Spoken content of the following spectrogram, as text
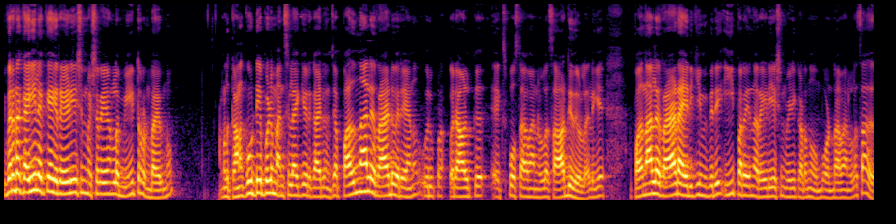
ഇവരുടെ കയ്യിലൊക്കെ ഈ റേഡിയേഷൻ മെഷർ ചെയ്യാനുള്ള മീറ്റർ ഉണ്ടായിരുന്നു. നമ്മൾ കണക്കൂട്ടിയപ്പോഴും മനസ്സിലാക്കിയ ഒരു കാര്യം എന്ന് വെച്ചാൽ പതിനാല് റാഡ് വരെയാണ് ഒരു ഒരാൾക്ക് എക്സ്പോസ് ആവാനുള്ള സാധ്യതയുള്ളത്. അല്ലെങ്കിൽ പതിനാല് റാഡായിരിക്കും ഇവർ ഈ പറയുന്ന റേഡിയേഷൻ വഴി കടന്നു പോകുമ്പോൾ ഉണ്ടാവാനുള്ള സാധ്യത.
